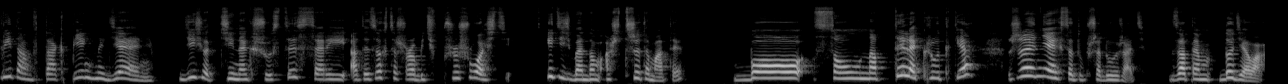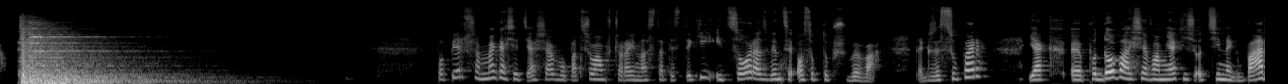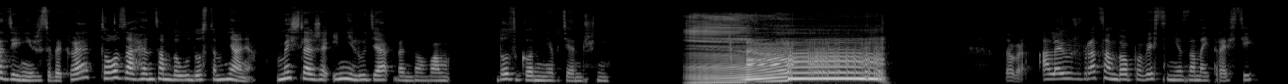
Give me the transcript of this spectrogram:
Witam w tak piękny dzień. Dziś odcinek szósty z serii A ty co chcesz robić w przyszłości? I dziś będą aż trzy tematy, bo są na tyle krótkie, że nie chcę tu przedłużać. Zatem do dzieła. Po pierwsze, mega się cieszę, bo patrzyłam wczoraj na statystyki i coraz więcej osób tu przybywa. Także super. Jak e, podoba się Wam jakiś odcinek bardziej niż zwykle, to zachęcam do udostępniania. Myślę, że inni ludzie będą Wam dozgodnie wdzięczni. Dobra, ale już wracam do opowieści nieznanej treści.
